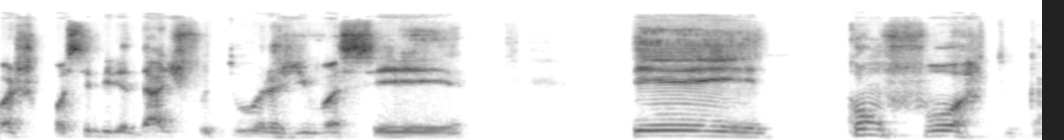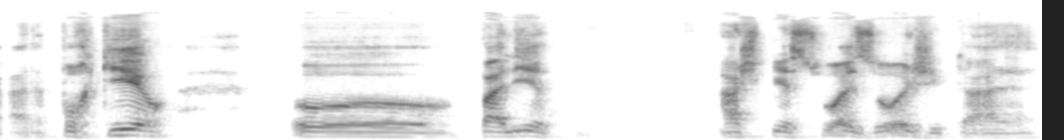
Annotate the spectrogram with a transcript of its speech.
as possibilidades futuras de você ter conforto, cara. Porque, o Palito, as pessoas hoje, cara,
